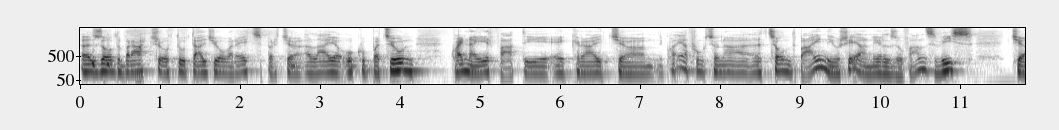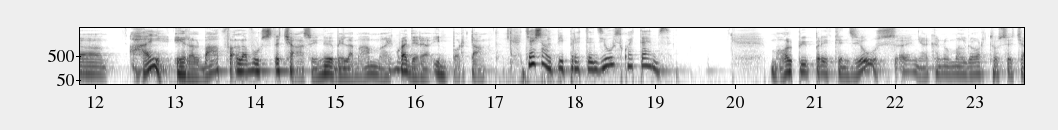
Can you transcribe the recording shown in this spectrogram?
uh, so de braccio tutal giovarets perché a laia occupazione Quai na er fatti e craic quai a funziona zond bain io che an er so fans vis che Ai, era il bab alla vursta casa, noi bella mamma, e questo era importante. C'è stato il più pretenzius quei temps? Mal più pretenzius, neanche non malgorto se c'è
